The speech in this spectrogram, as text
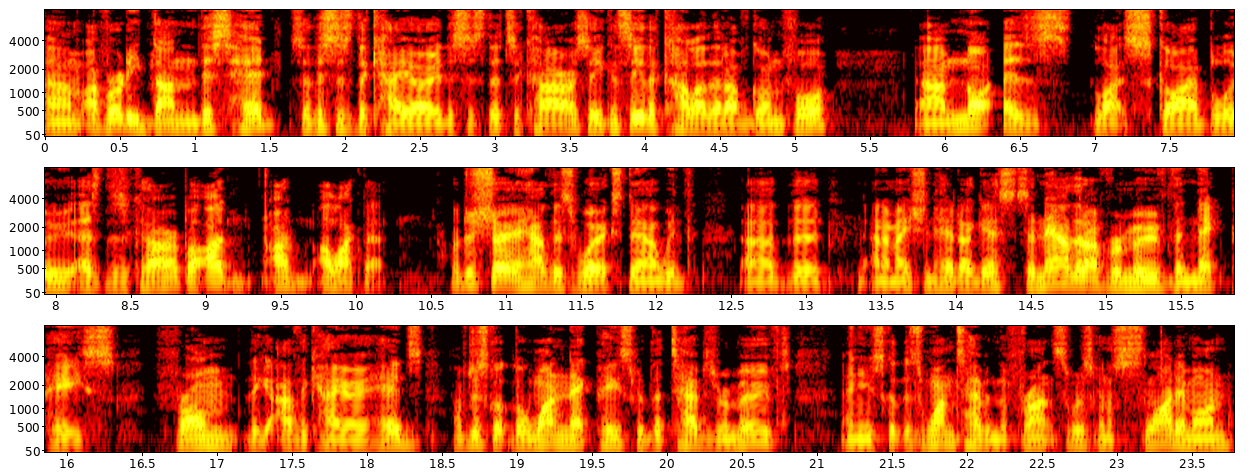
Um, I've already done this head. So this is the KO, this is the Takara. So you can see the color that I've gone for. Um, not as like sky blue as the Takara, but I, I, I like that. I'll just show you how this works now with uh, the animation head, I guess. So now that I've removed the neck piece from the other KO heads, I've just got the one neck piece with the tabs removed, and you just got this one tab in the front. So we're just going to slide him on,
